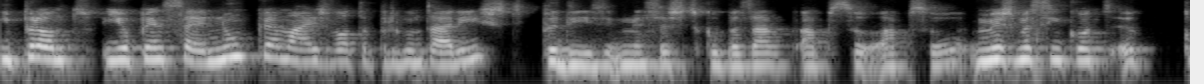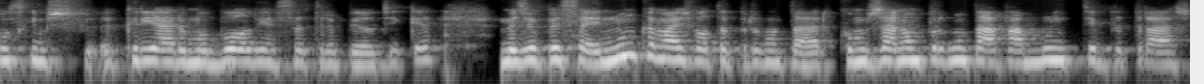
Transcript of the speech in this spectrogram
e pronto, e eu pensei, nunca mais volto a perguntar isto, pedi imensas desculpas à, à, pessoa, à pessoa, mesmo assim conseguimos criar uma boa aliança terapêutica, mas eu pensei, nunca mais volto a perguntar, como já não perguntava há muito tempo atrás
